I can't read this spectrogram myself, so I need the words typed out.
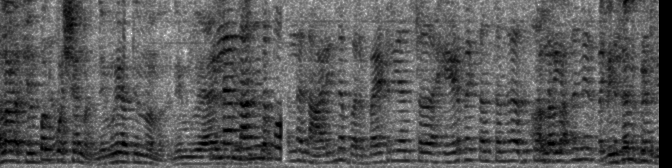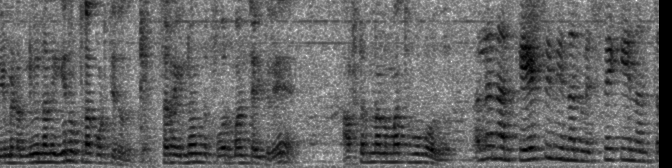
ಅಲ್ಲ ಸಿಂಪಲ್ ಕ್ವಶನ್ ನಿಮ್ಗೆ ಹೇಳ್ತೀನಿ ನಾನು. ನಿಮ್ಗೆ ಇಲ್ಲ ನಂದು ಅಲ್ಲ ನಾಳಿಂದ ಬರಬೇಡ್ರಿ ಅಂತ ಹೇಳ್ಬೇಕಂತಂದ್ರೆ ಅದಕ್ಕೆ ರೀಸನ್ ಬಿಡ್ರಿ ಮೇಡಮ್ ನೀವು ನನಗೆ ಏನು ಉತ್ತರ ಕೊಡ್ತೀರಿ ಅದಕ್ಕೆ? ಸರ್ ಇನ್ನೊಂದು ಫೋರ್ ಮಂತ್ಸ್ ಐತ್ರಿ. ಆಫ್ಟರ್ ನಾನು ಮತ್ತೆ ಹೋಗೋದು. ಅಲ್ಲ ನಾನು ಕೇಳ್ತೀನಿ ನನ್ನ ಮಿಸ್ಟೇಕ್ ಏನಂತ.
